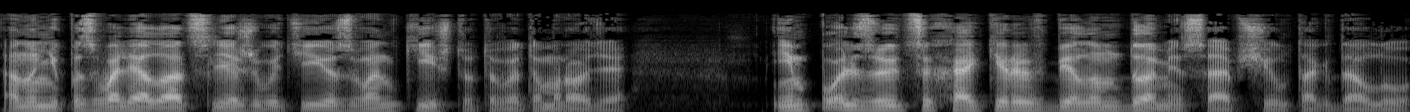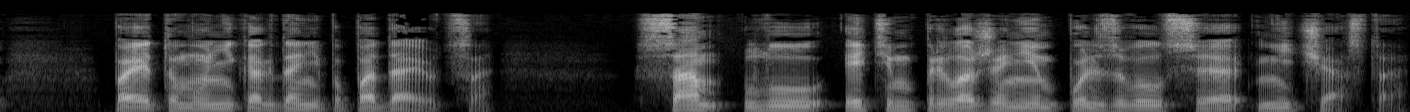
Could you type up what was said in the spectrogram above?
Оно не позволяло отслеживать ее звонки, что-то в этом роде. «Им пользуются хакеры в Белом доме», — сообщил тогда Лу, «поэтому никогда не попадаются». Сам Лу этим приложением пользовался нечасто.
